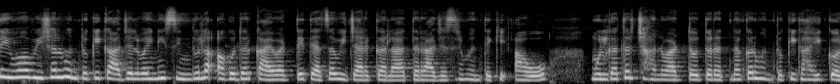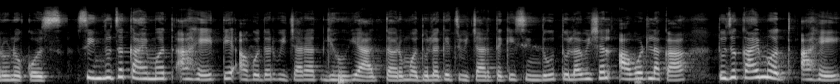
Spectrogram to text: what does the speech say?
तेव्हा विशाल म्हणतो की काजल वहिनी सिंधूला अगोदर काय वाटते त्याचा विचार करा. तर राजश्री म्हणते की आओ मुलगा तर छान वाटतो तर रत्नाकर म्हणतो की घाई करू नकोस. सिंधूचं काय मत आहे ते अगोदर विचारात घेऊया. तर मधू लगेच विचारते की सिंधू तुला विशाल आवडला का? तुझं काय मत आहे?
